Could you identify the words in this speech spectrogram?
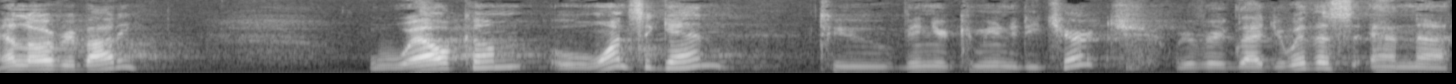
Hello, everybody. Welcome once again to Vineyard Community Church. We're very glad you're with us, and uh,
